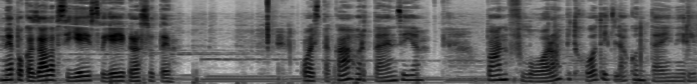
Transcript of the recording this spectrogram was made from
Не показала всієї своєї красоти. Ось така гортензія. Пан Флора підходить для контейнерів.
